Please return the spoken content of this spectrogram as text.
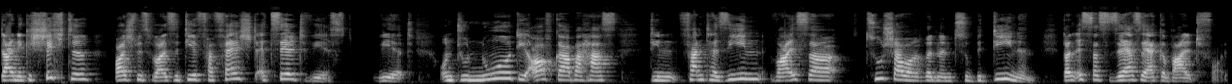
deine Geschichte beispielsweise dir verfälscht erzählt wirst, wird und du nur die Aufgabe hast, die Fantasien weißer Zuschauerinnen zu bedienen, dann ist das sehr, sehr gewaltvoll.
